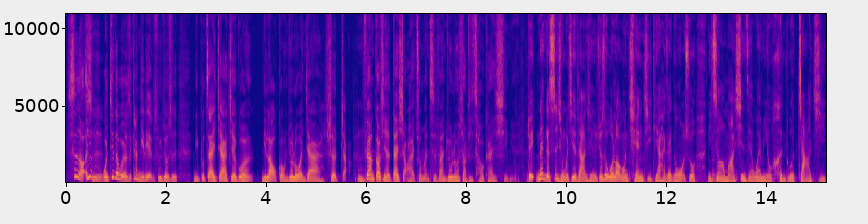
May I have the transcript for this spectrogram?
是哦，因为我记得我有一次看你脸书，就是你不在家，结果你老公就罗文家社长、嗯、非常高兴的带小孩出门吃饭，就罗小弟超开心哎。对，那个事情我记得非常清楚，就是我老公前几天还在跟我说，你知道吗？现在外面有很多炸鸡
